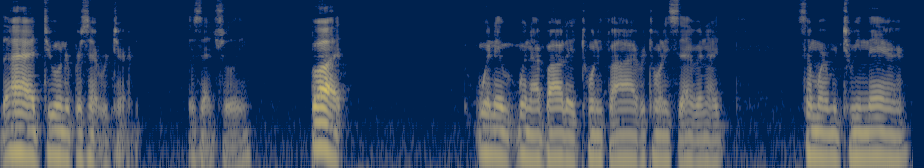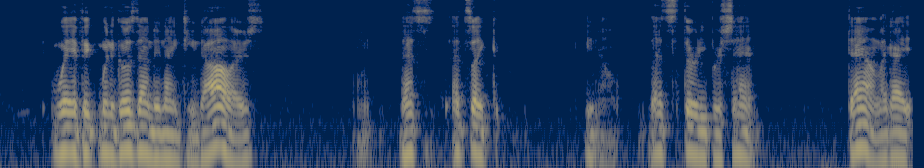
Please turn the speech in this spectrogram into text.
that had 200% return, essentially. But when it when I bought it twenty five or twenty seven, I somewhere between there. When if it when it goes down to nineteen dollars, that's that's like, you know, that's thirty percent down. Like I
